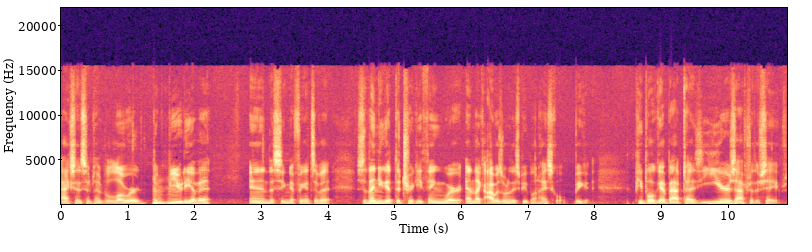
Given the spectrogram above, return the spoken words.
actually sometimes lowered the beauty of it and the significance of it. So then you get the tricky thing where, and like I was one of these people in high school. People get baptized years after they're saved,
